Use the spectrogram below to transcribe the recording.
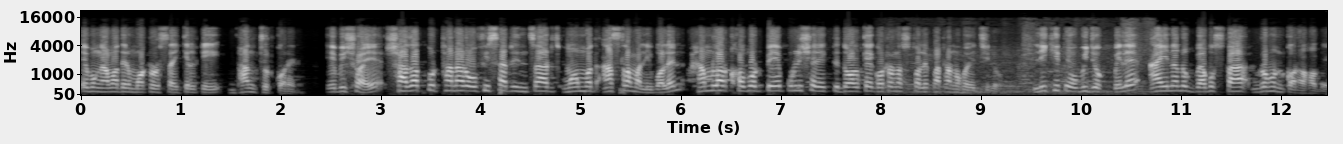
এবং আমাদের মোটরসাইকেলটি ভাঙচুর করেন। এ বিষয়ে শাহজাদপুর থানার officer in charge Mohammad Aslam Ali বলেন, হামলার খবর পেয়ে পুলিশের একটি দলকে ঘটনাস্থলে পাঠানো হয়েছিল। লিখিত অভিযোগ পেলে আইনানুগ ব্যবস্থা গ্রহণ করা হবে।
